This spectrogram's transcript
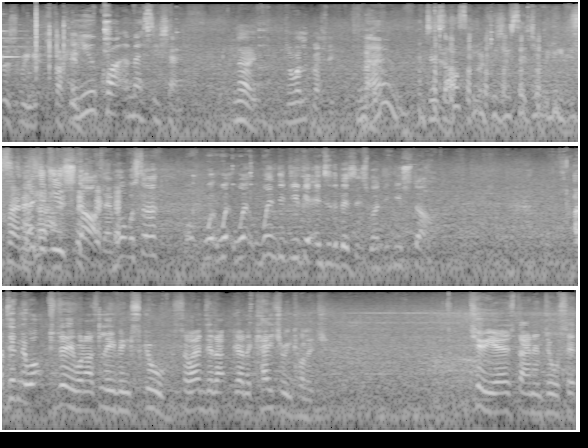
This we can get stuck in. Are you quite a messy chef? No. Do I look messy? No. I'm just asking because you said you were needed Spread it When did you start then? What was the? wh- wh- wh- when did you get into the business? When did you start? I didn't know what to do when I was leaving school, so I ended up going to catering college. Two years down in Dorset.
